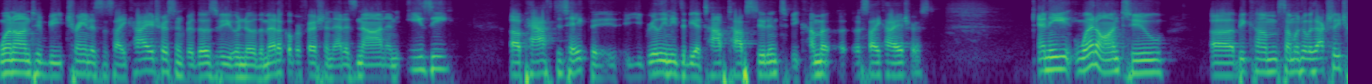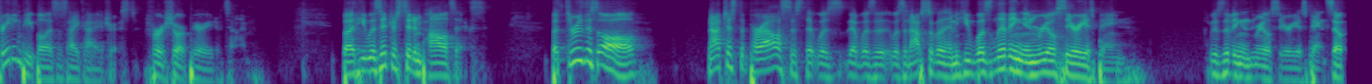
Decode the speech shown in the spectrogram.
went on to be trained as a psychiatrist. And for those of you who know the medical profession, that is not an easy uh, path to take. You really need to be a top, top student to become a, a psychiatrist. And he went on to uh, become someone who was actually treating people as a psychiatrist for a short period of time. But he was interested in politics. But through this all, not just the paralysis that was that was a, was an obstacle to him, he was living in real serious pain. He was living in real serious pain. So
